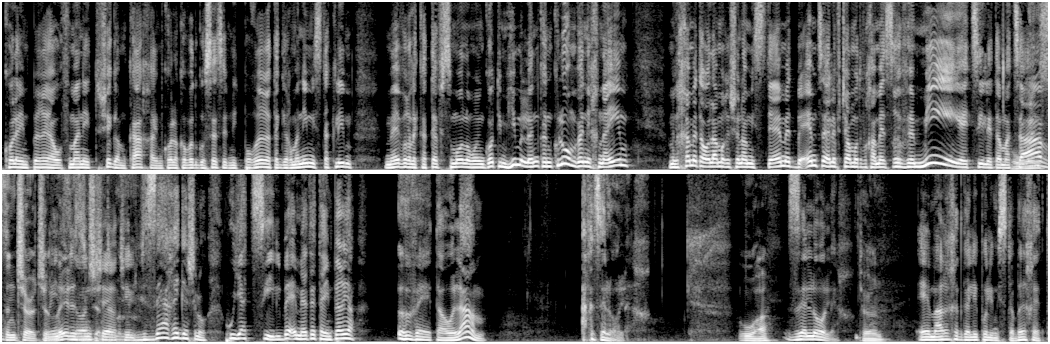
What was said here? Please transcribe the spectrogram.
כל האימפריה העות'מאנית, שגם ככה, עם כל הכבוד גוססת, מתפוררת. הגרמנים מסתכלים מעבר לכתף שמאל, אומרים גוטים הימל, אין כאן כלום, ונכנעים. מלחמת העולם הראשונה מסתיימת באמצע 1915, ומי הציל את המצב? ווינסטון צ'רצ'יל, gentlemen. צ'רצ'יל, וזה הרגע שלו. הוא יציל באמת את האימפריה ואת העולם. אבל זה לא הולך. או-אה, זה לא הולך. כן. אה, מערכת גליפולי מסתבכת,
